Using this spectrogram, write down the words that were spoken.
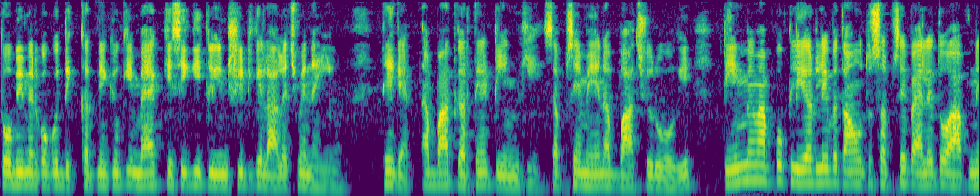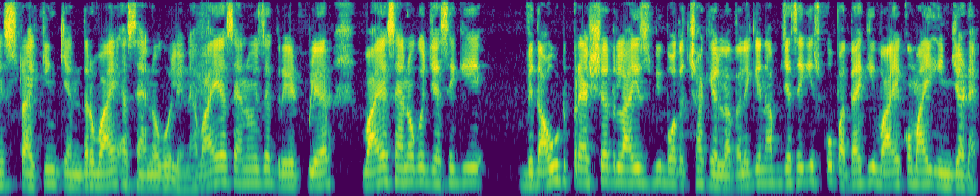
तो भी मेरे को कोई दिक्कत नहीं, क्योंकि मैं किसी की क्लीन शीट के लालच में नहीं हूँ। ठीक है, अब बात करते हैं टीम की, सबसे मेन अब बात शुरू होगी। टीम में मैं आपको क्लियरली बताऊँ तो सबसे पहले तो आपने स्ट्राइकिंग के अंदर वाई असैनो को लेना है। Y Asano is a great player Y Asano को जैसे कि विदाउट प्रेशरलाइज भी बहुत अच्छा खेल रहा था, लेकिन अब जैसे कि इसको पता है कि वाई को माई इंजर्ड है।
